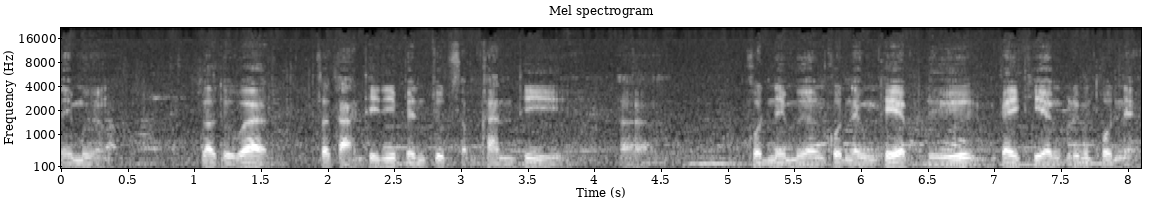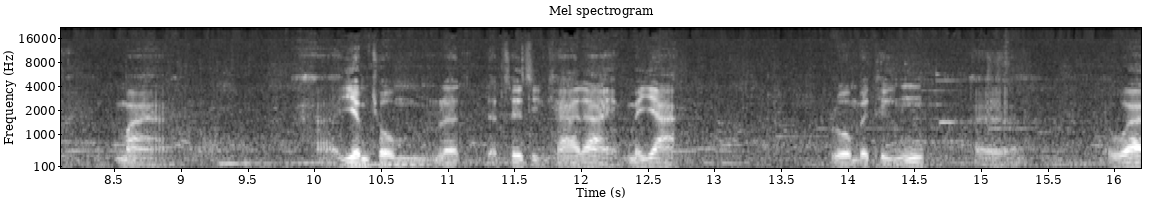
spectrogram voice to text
ในเมือง เราถือว่าสถานที่นี้เป็นจุดสำคัญที่คนในเมืองคนในกรุงเทพหรือใกล้เคียงปริมณฑลเนี่ยมาเยี่ยมชมและซื้อสินค้าได้ไม่ยาก รวมไปถึง ว่า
